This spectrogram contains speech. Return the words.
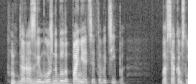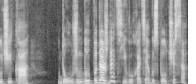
Да разве можно было понять этого типа? Во всяком случае, К должен был подождать его хотя бы с полчаса.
